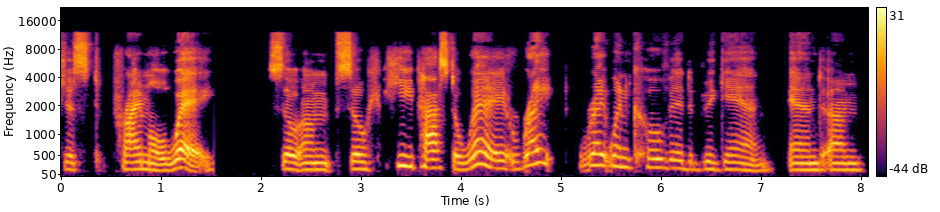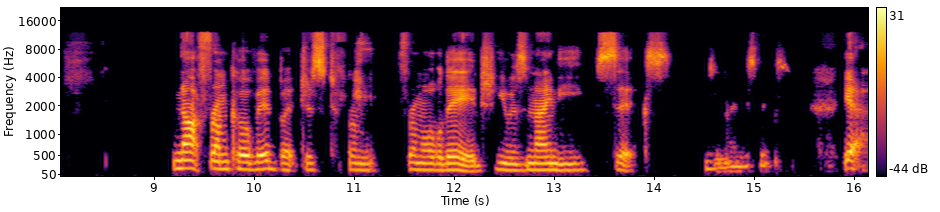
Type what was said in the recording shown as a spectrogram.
just primal way. So um so he passed away right right when COVID began and um not from COVID but just from from old age. He was 96. Was he 96? Yeah.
